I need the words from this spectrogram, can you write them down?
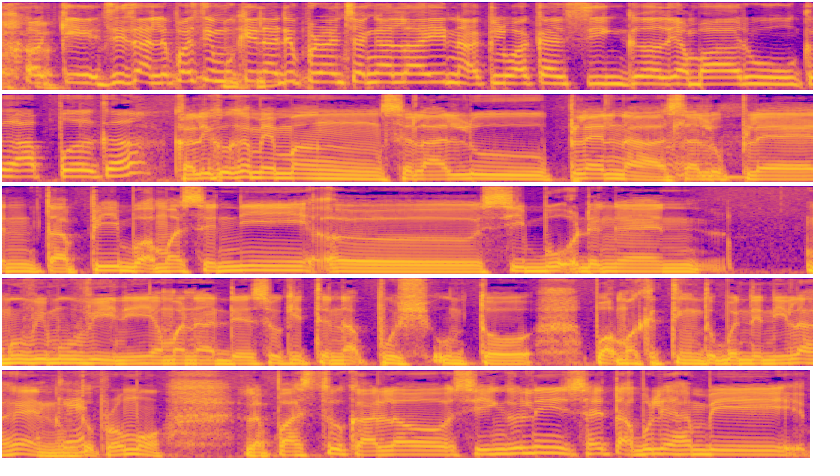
Okey Zizan Lepas ni mungkin ada perancangan lain Nak keluarkan single yang baru ke apa ke? Kalau ikutkan memang selalu plan lah Selalu plan. Tapi buat masa ni uh, Sibuk dengan movie-movie ni yang mana ada so kita nak push untuk buat marketing untuk benda ni lah kan Okay. untuk promo. Lepas tu kalau single ni saya tak boleh ambil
